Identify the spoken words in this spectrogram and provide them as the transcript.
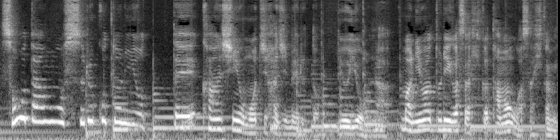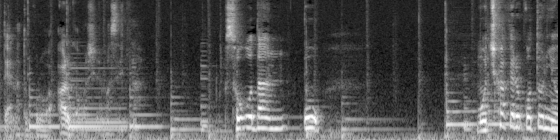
相談をすることによって関心を持ち始めるというようなまあ鶏が先か卵が先かみたいなところはあるかもしれませんが。相談を持ちかけることによ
